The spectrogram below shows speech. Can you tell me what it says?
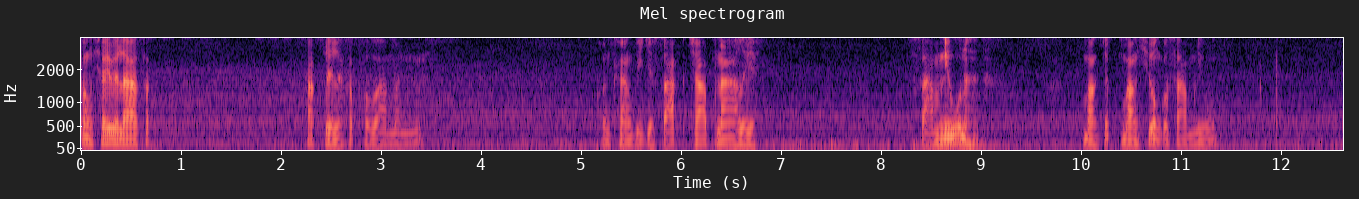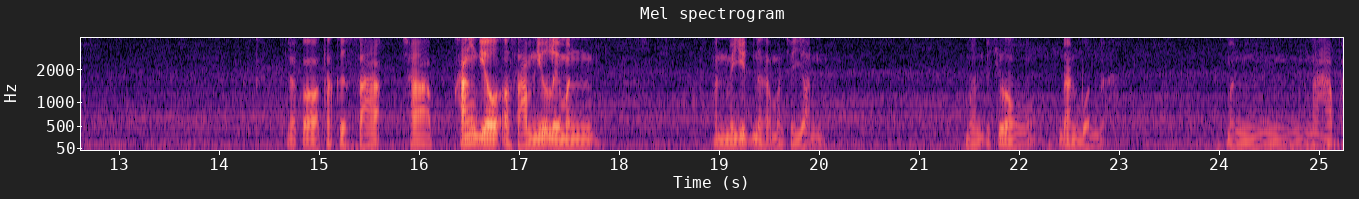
ต้องใช้เวลาสักพักเลยแหละครับ เพราะว่ามันค่อนข้างที่จะสะฉาบหนาเลยสามนิ้วนะฮะบางบางช่วงก็สามนิ้ว แล้วก็ถ้าเกิดสาฉาบครั้งเดียวเอาสามนิ้วเลยมัน มันไม่ยึดนะครับ มันจะหย่อน เหมือนช่วงด้านบนมันหนาไป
